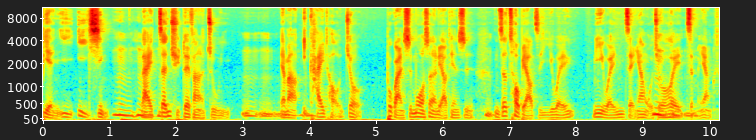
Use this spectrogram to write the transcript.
贬义异性，嗯，来争取对方的注意，嗯嗯，有没有？一开头就不管是陌生的聊天室，嗯、你这臭婊子，以为你以为你怎样，我就会怎么样。嗯嗯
